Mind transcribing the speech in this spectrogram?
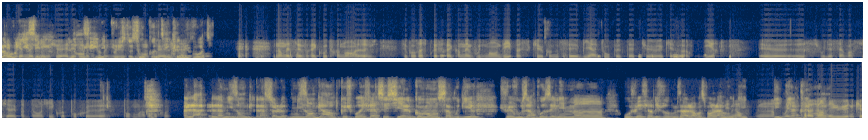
Alors, vous voyez, le danger, il est plus de son côté que du vôtre. non, mais c'est vrai qu'autrement, euh, c'est pour ça que je préférais quand même vous demander, parce que comme c'est bientôt peut-être qu'elle va revenir, euh, je voulais savoir si j'avais pas de danger quoi pour euh, pour moi. La, la, mise en, la seule mise en garde que je pourrais faire, c'est si elle commence à vous dire je vais vous imposer les mains ou je vais faire des choses comme ça. Alors à ce moment-là, vous dites j'en ai eu une que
